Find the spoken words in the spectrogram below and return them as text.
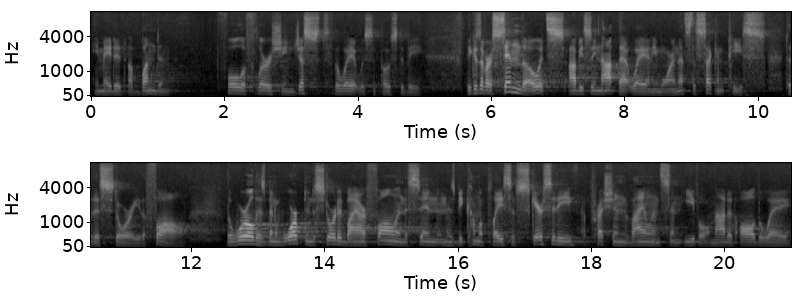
He made it abundant, full of flourishing, just the way it was supposed to be. Because of our sin, though, it's obviously not that way anymore. And that's the second piece to this story the fall. The world has been warped and distorted by our fall into sin and has become a place of scarcity, oppression, violence, and evil, not at all the way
